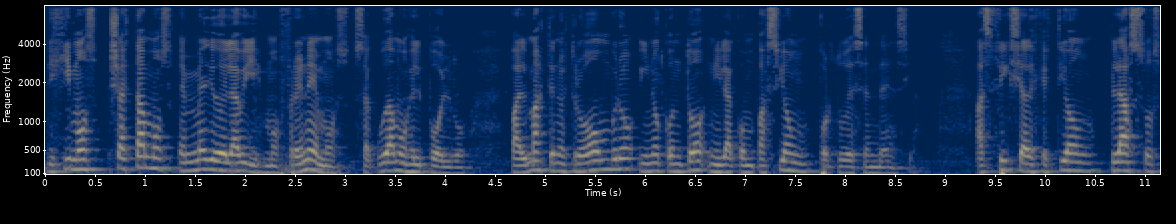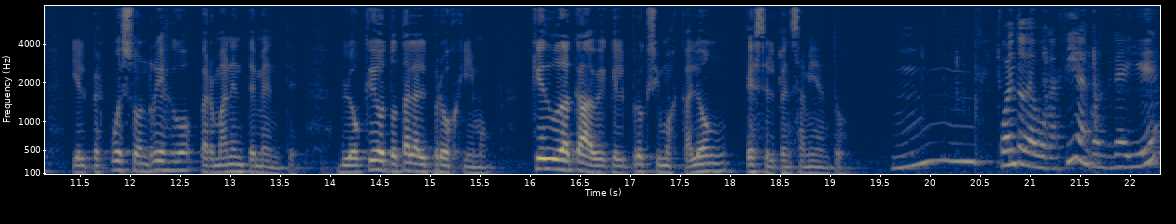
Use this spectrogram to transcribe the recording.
Dijimos, ya estamos en medio del abismo, frenemos, sacudamos el polvo. Palmaste nuestro hombro y no contó ni la compasión por tu descendencia. Asfixia de gestión, plazos y el pescuezo en riesgo permanentemente. Bloqueo total al prójimo. ¿Qué duda cabe que el próximo escalón es el pensamiento? Mm, ¿Cuánto de abogacía encontré ahí, eh?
